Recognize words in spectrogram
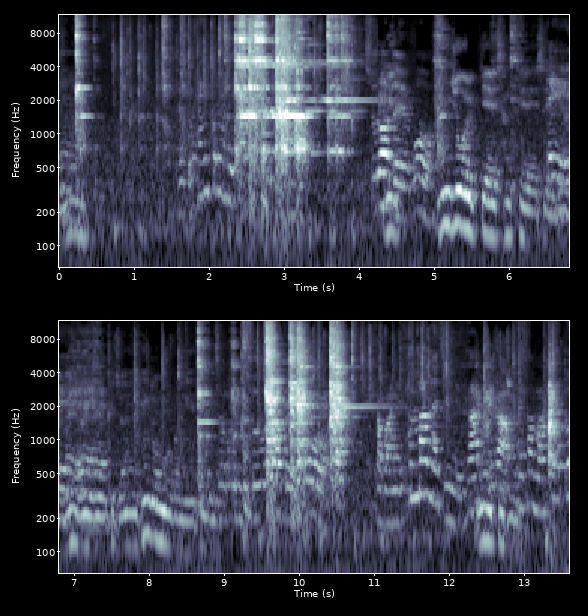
네. 그리고 행동力줄어들고 안 좋을 때 상태에서 네. 네, 네. 네, 그죠. 행동 모방이. 음. 조금 줄어들고 그러니까 많이 산만해진 인상 음, 내가 그죠. 앞에서 막 해도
